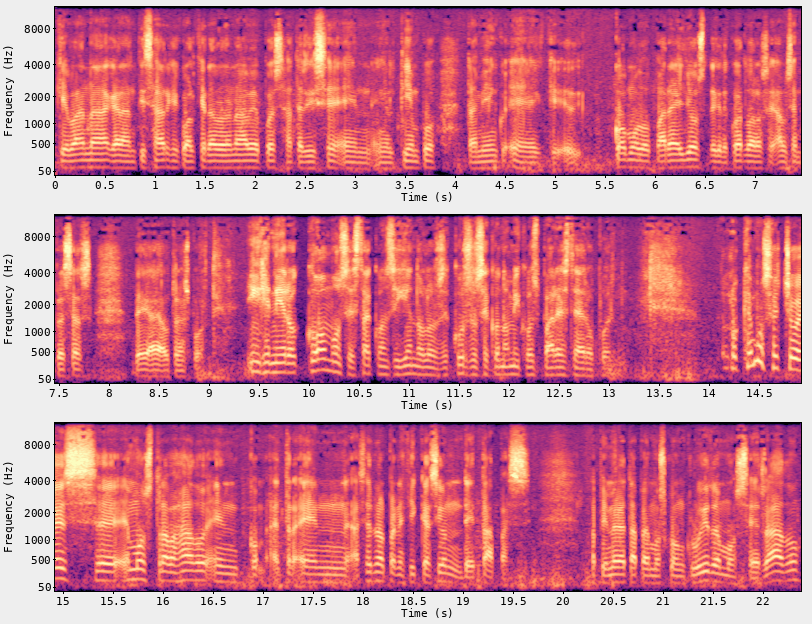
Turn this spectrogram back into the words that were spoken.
que van a garantizar que cualquier aeronave pues aterrice en, el tiempo también eh, cómodo para ellos de, acuerdo a las, a las empresas de autotransporte. Ingeniero, ¿cómo se está consiguiendo los recursos económicos para este aeropuerto? Lo que hemos hecho es, eh, hemos trabajado en, en, hacer una planificación de etapas. La primera etapa hemos concluido, hemos cerrado,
